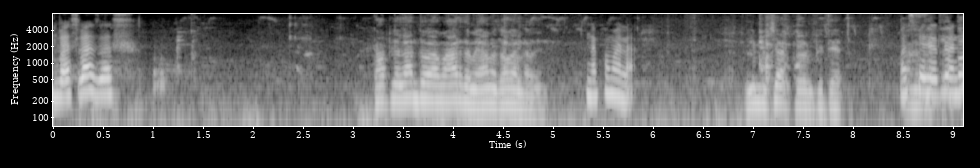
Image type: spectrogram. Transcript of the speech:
बस बस बस. आपल्याला आणतो आम्ही अर्ध म्हणजे आम्ही दोघांना होईल. नको मला. लिंबू चार पिळून पितात मस्त त्याच्यात पण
